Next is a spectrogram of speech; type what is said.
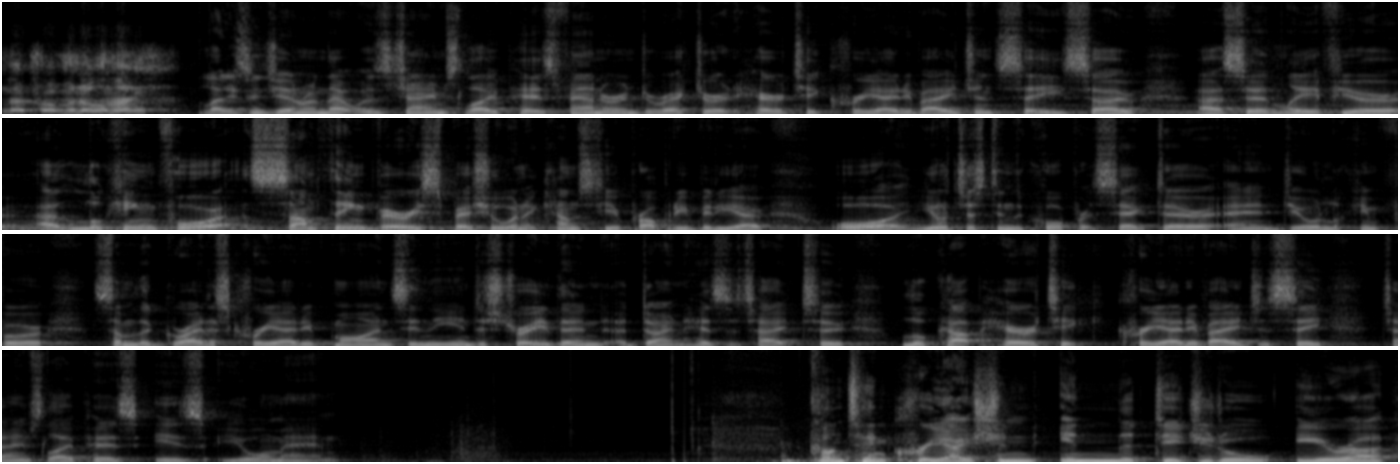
No problem at all, mate. Ladies and gentlemen, that was James Lopez, founder and director at Heretic Creative Agency. So, uh, certainly, if you're uh, looking for something very special when it comes to your property video, or you're just in the corporate sector and you're looking for some of the greatest creative minds in the industry, then uh, don't hesitate to look up Heretic Creative Agency. James Lopez is your man. Content creation in the digital era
